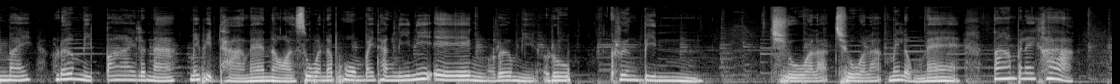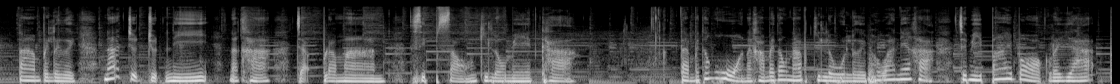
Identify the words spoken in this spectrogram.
ห็นไหมเริ่มมีป้ายแล้วนะ ไม่ผิดทางแน่นอนสุวรรณภูมิไปทางนี้นี่เอง เริ่มมีรูปเครื่องบิน ชัวละชัวละไม่หลงแน่ ตามไปเลยค่ะ ตามไปเลย ณจุดจุดนี้นะคะ จะประมาณ 12 กิโลเมตรค่ะแต่ไม่ต้องห่วงนะคะ ไม่ต้องนับกิโลเลย เพราะว่าเนี่ยค่ะ จะมีป้ายบอกระยะไป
